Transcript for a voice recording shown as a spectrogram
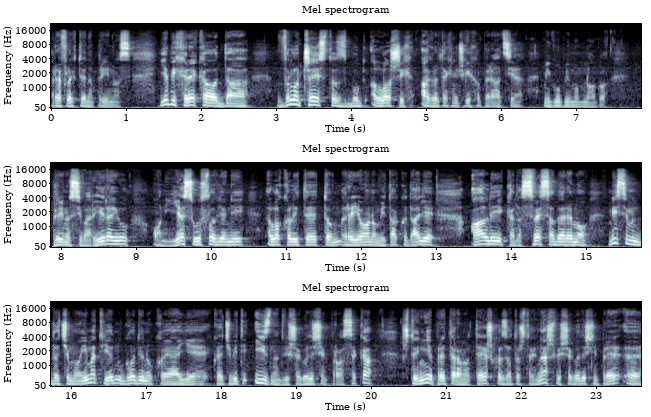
reflektuje na prinos. Ja bih rekao da vrlo često zbog loših agrotehničkih operacija mi gubimo mnogo prinosi variraju, oni jesu uslovljeni lokalitetom, rejonom i tako dalje, ali kada sve saberemo, mislim da ćemo imati jednu godinu koja, je, koja će biti iznad višegodišnjeg proseka, što i nije pretarano teško, zato što je naš višegodišnji pre, e,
